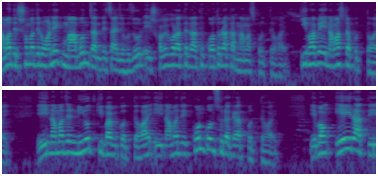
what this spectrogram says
আমাদের সমাজের অনেক মা বোন জানতে চায় যে, হুজুর, এই শবে বরাতের রাতে কত রাকাত নামাজ পড়তে হয়? কীভাবে এই নামাজটা পড়তে হয়? এই নামাজের নিয়ত কীভাবে করতে হয়? এই নামাজে কোন কোন সুরা কেরাত পড়তে হয়? এবং এই রাতে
